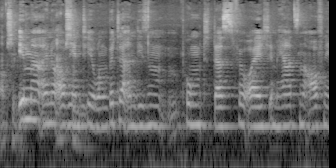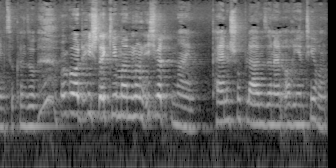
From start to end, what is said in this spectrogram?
absolut. Immer eine absolut. Orientierung. Bitte an diesem Punkt, das für euch im Herzen aufnehmen zu können. So, oh Gott, ich stecke jemanden und ich werde. Nein, keine Schubladen, sondern Orientierung.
